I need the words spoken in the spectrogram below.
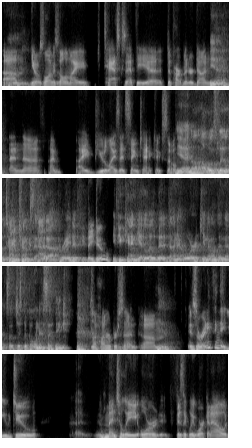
um you know as long as all of my tasks at the uh, department are done yeah and uh, i'm I utilize that same tactic. So yeah, and all, all those little time chunks add up, right? If you they do, if you can get a little bit done at work, you know, then that's just a bonus. I think. A hundred percent. Um, is there anything that you do uh, mentally or physically working out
